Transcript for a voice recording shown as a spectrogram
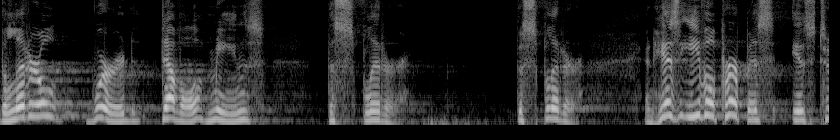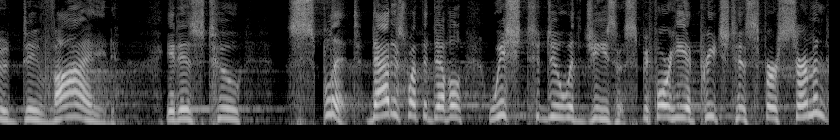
The literal word devil means the splitter. The splitter. And his evil purpose is to divide, it is to split. That is what the devil wished to do with Jesus. Before he had preached his first sermon,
